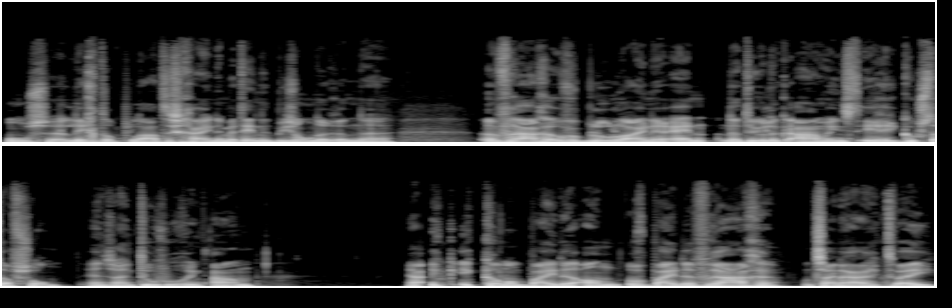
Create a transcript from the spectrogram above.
ons licht op laten schijnen. Met in het bijzonder een, een vraag over Blue Liner en natuurlijk aanwinst Erik Gustafsson en zijn toevoeging aan. Ja, ik, ik kan op beide, an- of beide vragen, want het zijn er eigenlijk twee,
